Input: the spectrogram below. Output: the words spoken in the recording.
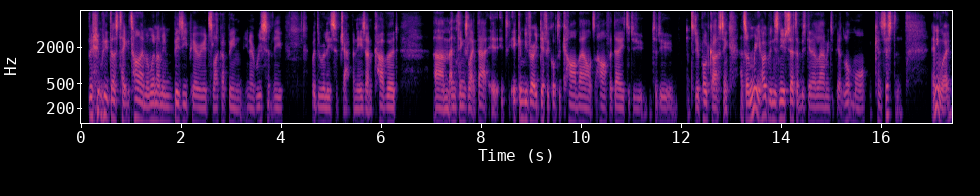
really, really does take time. And when I'm in busy periods, like I've been, you know, recently with the release of Japanese Uncovered um, and things like that, it, it, it can be very difficult to carve out half a day to do to do to do podcasting. And so I'm really hoping this new setup is going to allow me to be a lot more consistent. Anyway,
